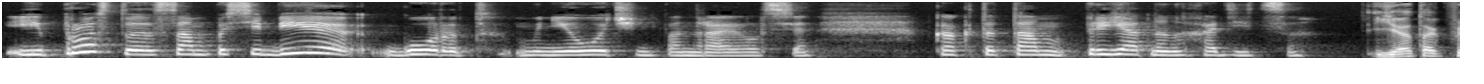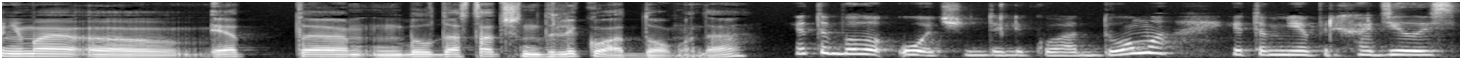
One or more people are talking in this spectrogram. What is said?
И просто сам по себе город мне очень понравился. Как-то там приятно находиться. Я так понимаю, это это было достаточно далеко от дома, да? Это было очень далеко от дома. Это мне приходилось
